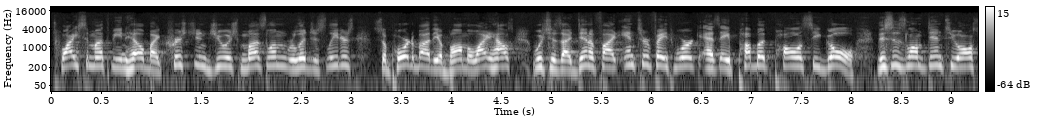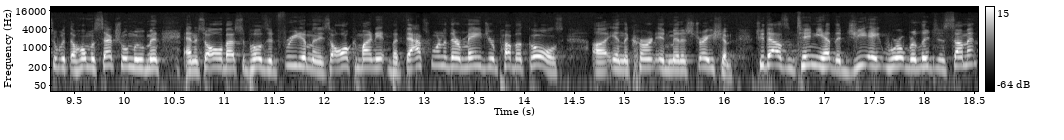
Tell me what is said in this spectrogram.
twice a month being held by Christian, Jewish, Muslim religious leaders, supported by the Obama White House, which has identified interfaith work as a public policy goal. This is lumped into also with the homosexual movement, and it's all about supposed freedom, and it's all combining it, but that's one of their major public goals uh, in the current administration. 2010, you had the G8 World Religion Summit,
